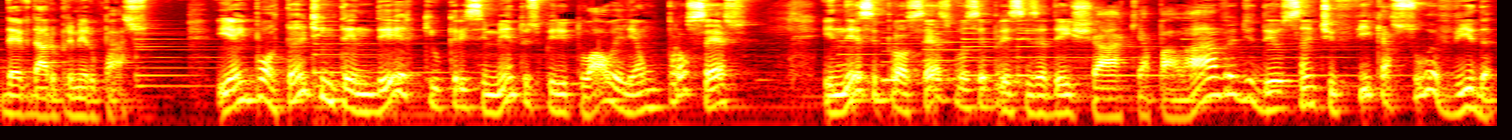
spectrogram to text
deve dar o primeiro passo. E é importante entender que o crescimento espiritual ele é um processo. E nesse processo você precisa deixar que a palavra de Deus santifique a sua vida.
